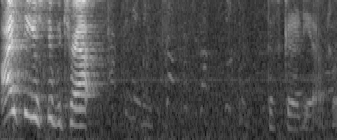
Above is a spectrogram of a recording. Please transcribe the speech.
I see your stupid trap. That's a good idea, actually.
